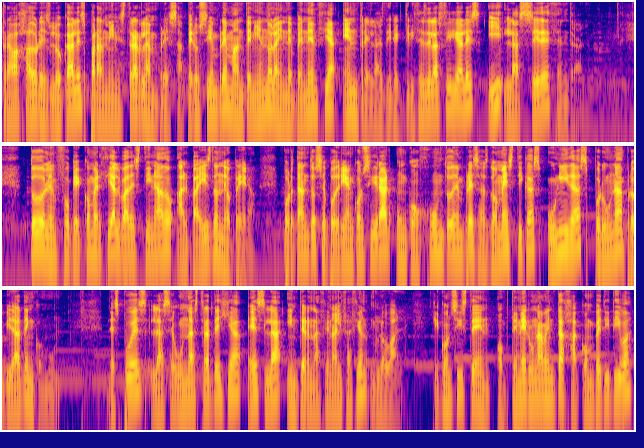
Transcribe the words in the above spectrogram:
trabajadores locales para administrar la empresa, pero siempre manteniendo la independencia entre las directrices de las filiales y la sede central todo el enfoque comercial va destinado al país donde opera. Por tanto, se podrían considerar un conjunto de empresas domésticas unidas por una propiedad en común. Después, la segunda estrategia es la internacionalización global, que consiste en obtener una ventaja competitiva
